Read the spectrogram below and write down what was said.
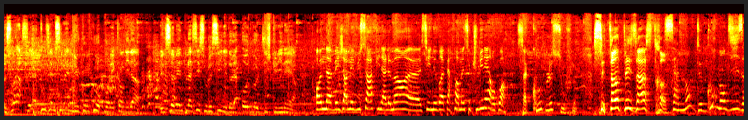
Ce soir, c'est la douzième semaine du concours pour les candidats. Une semaine placée sous le signe de la haute voltige culinaire. On n'avait jamais vu ça finalement. euh, c'est une vraie performance culinaire ou quoi? Ça coupe le souffle. C'est un désastre Ça manque de gourmandise.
